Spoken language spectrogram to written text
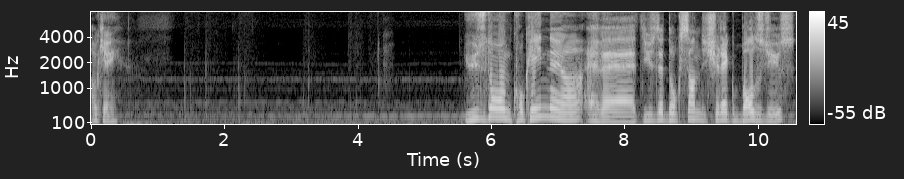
okay. %10 kokain ne ya? Evet. %90 Shrek Balls Juice.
